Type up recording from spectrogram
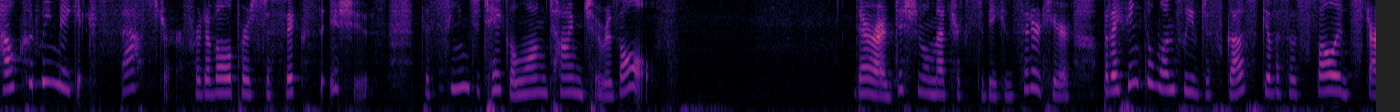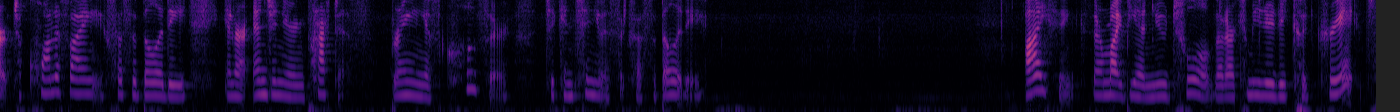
How could we make it faster for developers to fix the issues that seem to take a long time to resolve? There are additional metrics to be considered here, but I think the ones we've discussed give us a solid start to quantifying accessibility in our engineering practice, bringing us closer to continuous accessibility. I think there might be a new tool that our community could create.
